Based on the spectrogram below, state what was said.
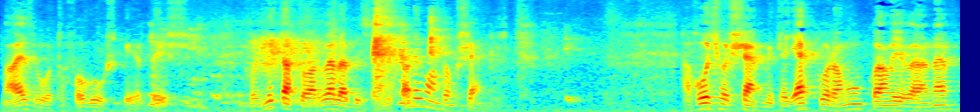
Na ez volt a fogós kérdés, hogy mit akar vele bizonyítani, mondom semmit. Hát hogy, hogy semmit, egy ekkora munka, amivel nem.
